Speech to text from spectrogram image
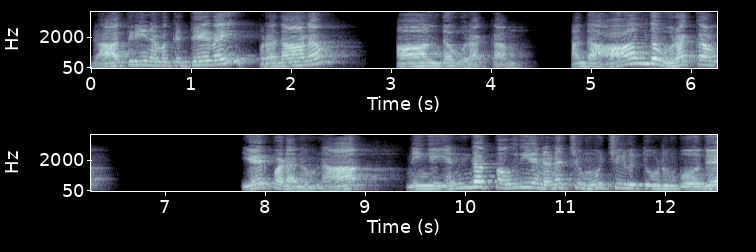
ராத்திரி நமக்கு தேவை பிரதானம் ஆழ்ந்த உறக்கம். அந்த ஆழ்ந்த உறக்கம் ஏற்படணும்னா நீங்க எந்த பகுதியை நினைச்சு மூச்சு இழுத்து விடும்போது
